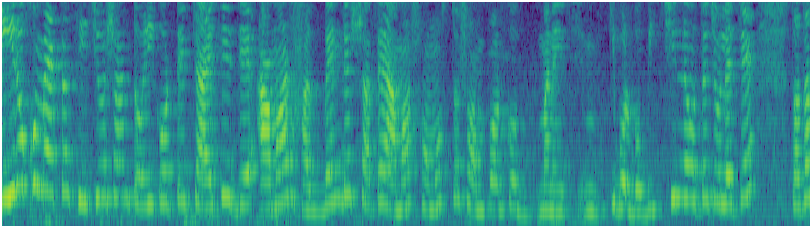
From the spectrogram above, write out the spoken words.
এই রকম একটা সিচুয়েশন তৈরি করতে চাইছে যে আমার হাজব্যান্ডের সাথে আমার সমস্ত সম্পর্ক মানে কি বলব, বিচ্ছিন্ন হতে চলেছে তথা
